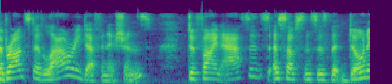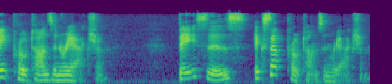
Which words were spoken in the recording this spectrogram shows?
The Bronsted-Lowry definitions define acids as substances that donate protons in reaction. Bases accept protons in reaction.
